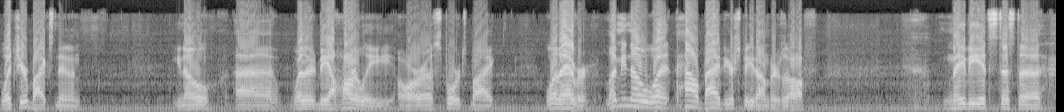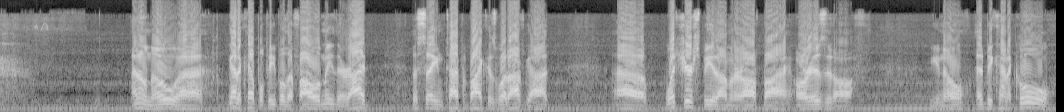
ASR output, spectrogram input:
what your bike's doing. You know, uh, whether it be a Harley or a sports bike, whatever. Let me know what how bad your speedometer's off. Maybe it's just a I don't know. Uh, got a couple people that follow me that ride the same type of bike as what I've got. Uh, what's your speedometer off by, or is it off? You know, that'd be kind of cool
